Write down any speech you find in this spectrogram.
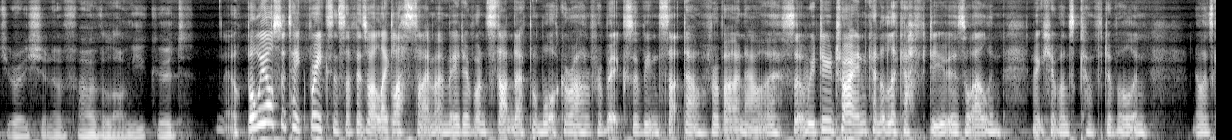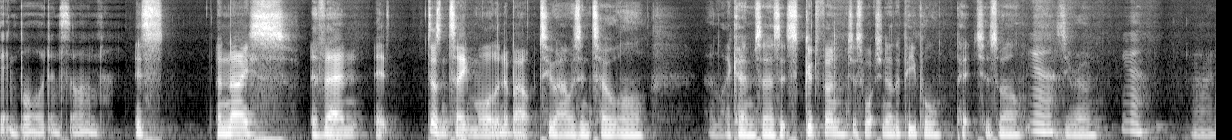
duration of however long. You could no. But we also take breaks and stuff as well. Like last time, I made everyone stand up and walk around for a bit because we've been sat down for about an hour. So we do try and kind of look after you as well and make sure everyone's comfortable and no one's getting bored and so on. It's a nice event. It doesn't take more than about two hours in total. And like Em says, it's good fun just watching other people pitch as well Yeah, as your own. yeah, All right.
